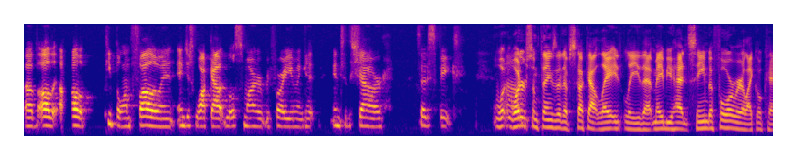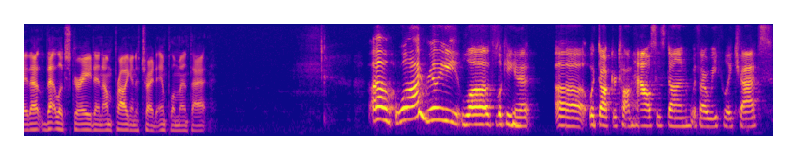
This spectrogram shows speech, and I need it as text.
of all the all the people i'm following and just walk out a little smarter before i even get into the shower so to speak what What are um, some things that have stuck out lately that maybe you hadn't seen before? Where like, okay, that that looks great, and I'm probably going to try to implement that. Um, well, I really love looking at uh, what Dr. Tom House has done with our weekly chats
